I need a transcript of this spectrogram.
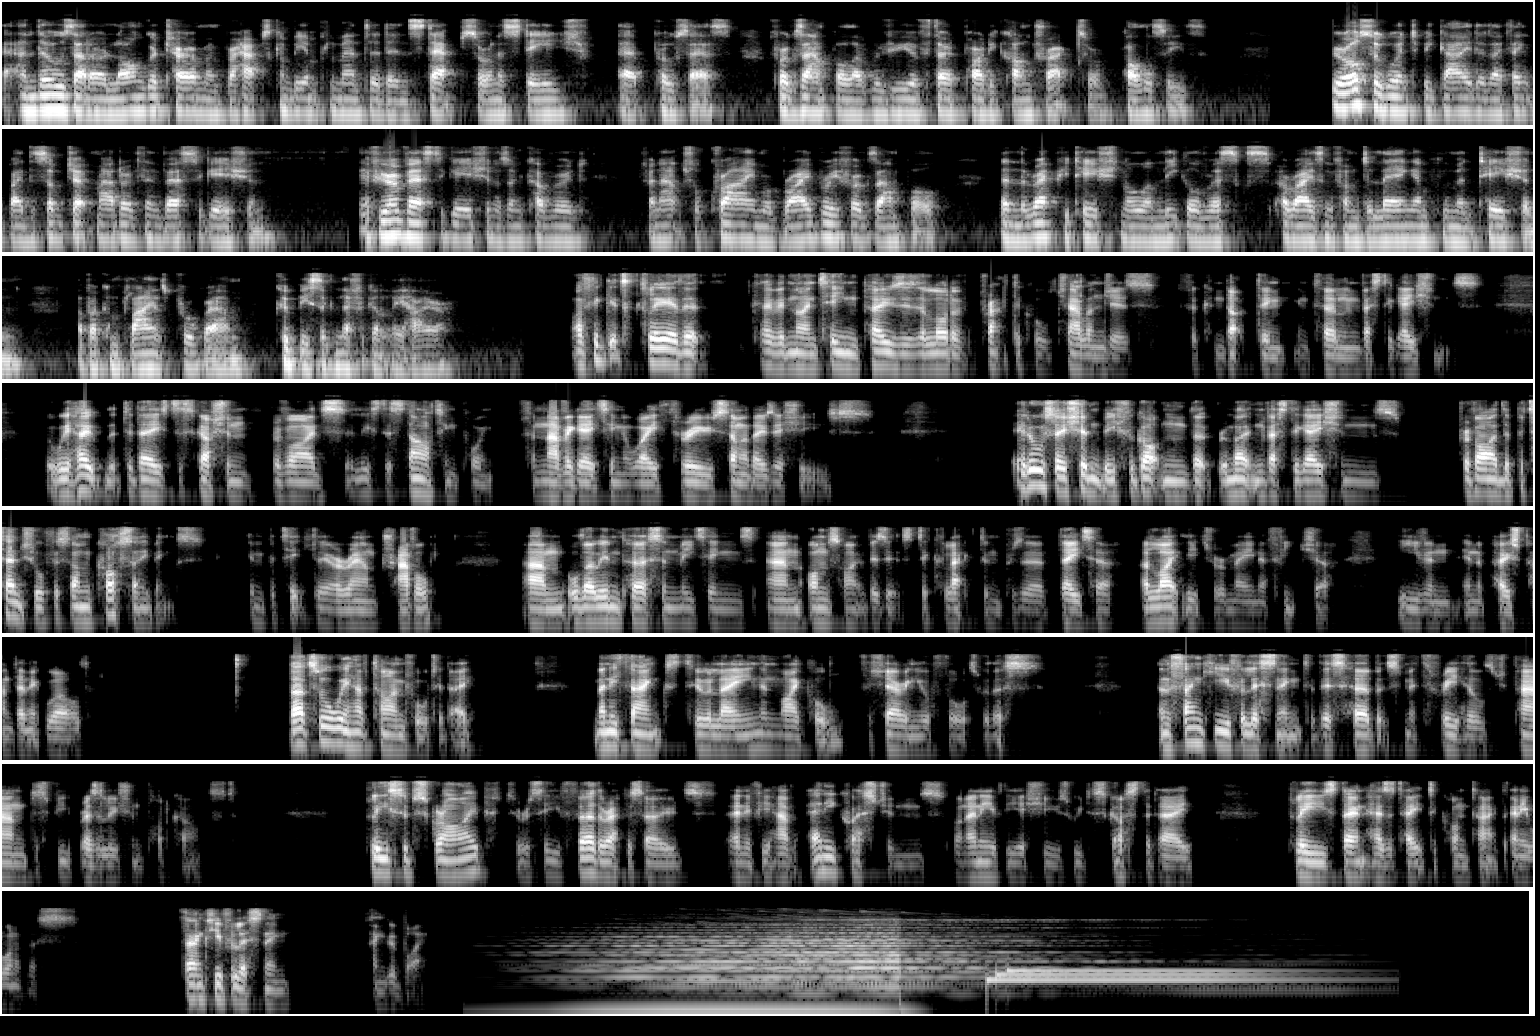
and those that are longer term and perhaps can be implemented in steps or in a stage uh, process. For example, a review of third party contracts or policies. You're also going to be guided, I think, by the subject matter of the investigation. If your investigation has uncovered financial crime or bribery, for example, then the reputational and legal risks arising from delaying implementation of a compliance program could be significantly higher. I think it's clear that COVID 19 poses a lot of practical challenges for conducting internal investigations. But we hope that today's discussion provides at least a starting point for navigating a way through some of those issues. It also shouldn't be forgotten that remote investigations provide the potential for some cost savings, in particular around travel, um, although in person meetings and on site visits to collect and preserve data are likely to remain a feature even in the post pandemic world. That's all we have time for today. Many thanks to Elaine and Michael for sharing your thoughts with us. And thank you for listening to this Herbert Smith Freehills Japan Dispute Resolution podcast. Please subscribe to receive further episodes. And if you have any questions on any of the issues we discussed today, please don't hesitate to contact any one of us. Thank you for listening and goodbye.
